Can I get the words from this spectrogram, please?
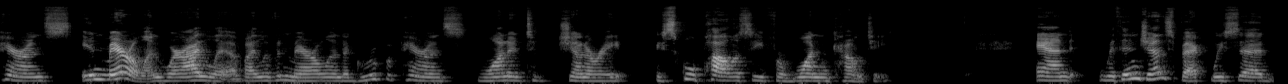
parents in maryland where i live i live in maryland a group of parents wanted to generate a school policy for one county. And within Genspect, we said,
